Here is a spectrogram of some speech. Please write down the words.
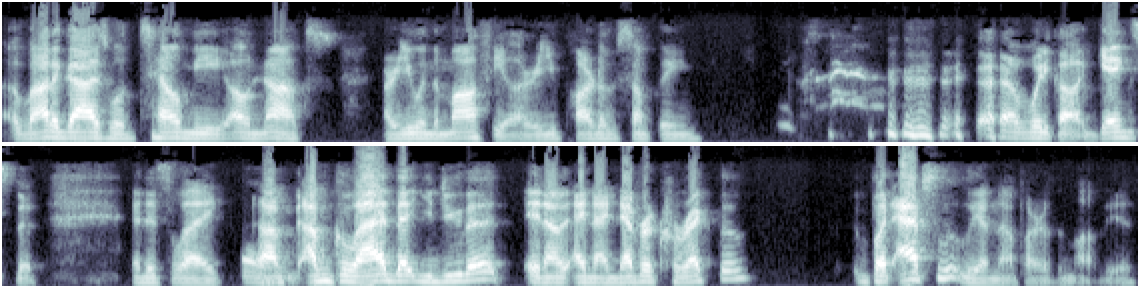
a lot of guys will tell me, Oh, Knox, are you in the mafia? Are you part of something? what do you call it? Gangster. And it's like, I'm, I'm glad that you do that. And I, and I never correct them, but absolutely I'm not part of the mafia.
